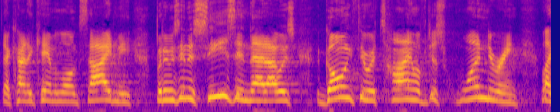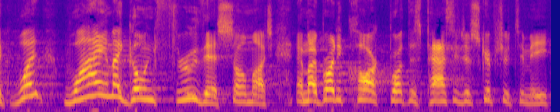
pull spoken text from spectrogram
that kind of came alongside me. But it was in a season that I was going through a time of just wondering, like, what why am I going through this so much? And my brother Clark brought this passage of scripture to me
